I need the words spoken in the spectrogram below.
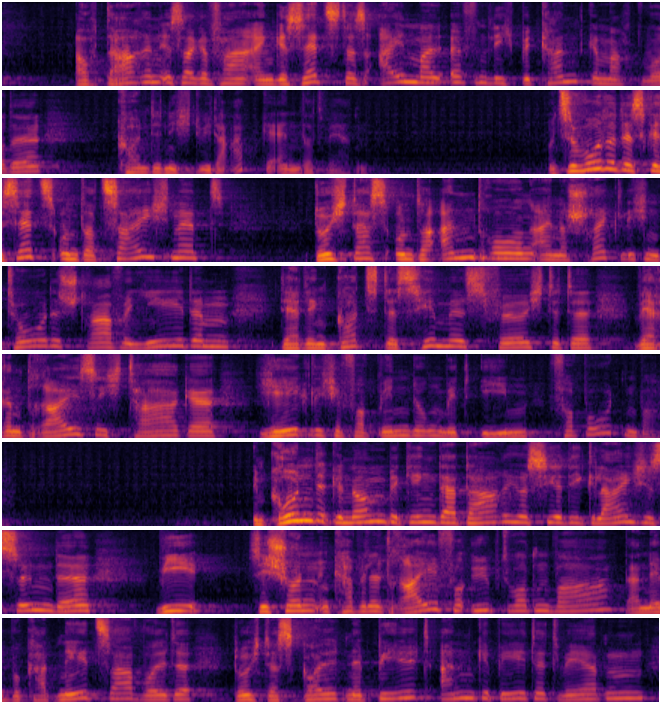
auch darin ist er gefahren, ein Gesetz, das einmal öffentlich bekannt gemacht wurde, konnte nicht wieder abgeändert werden. Und so wurde das Gesetz unterzeichnet durch das unter Androhung einer schrecklichen Todesstrafe jedem, der den Gott des Himmels fürchtete, während 30 Tage jegliche Verbindung mit ihm verboten war. Im Grunde genommen beging der Darius hier die gleiche Sünde, wie sie schon in Kapitel 3 verübt worden war. Der Nebukadnezar wollte durch das goldene Bild angebetet werden.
